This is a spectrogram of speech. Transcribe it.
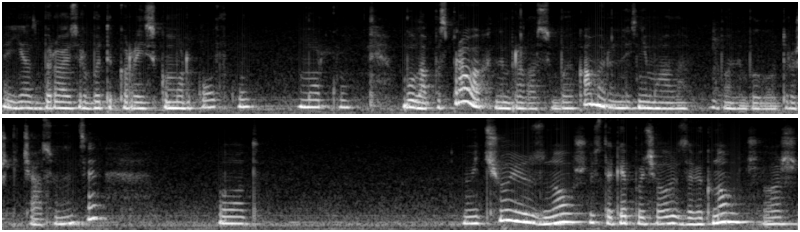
Я збираюсь робити корейську морковку. Моркву. Була по справах, не брала з собою камеру, не знімала, бо не було трошки часу на це. От. Відчую, знов щось таке почалось за вікном, що аж,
